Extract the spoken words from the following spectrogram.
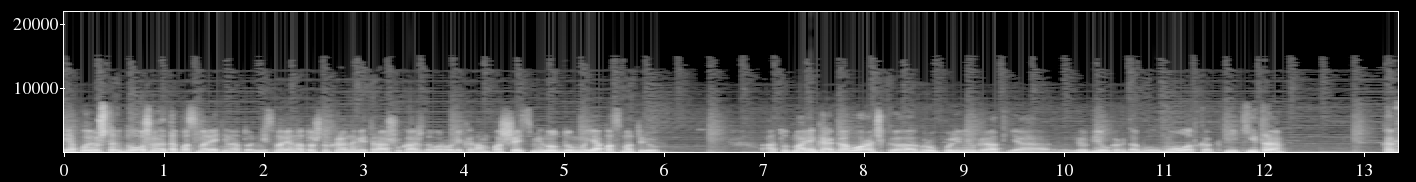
Я понял, что я должен это посмотреть, не на то, несмотря на то, что хронометраж у каждого ролика там по 6 минут, думаю, я посмотрю. А тут маленькая оговорочка. Группу Ленинград я любил, когда был молод, как Никита. Как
